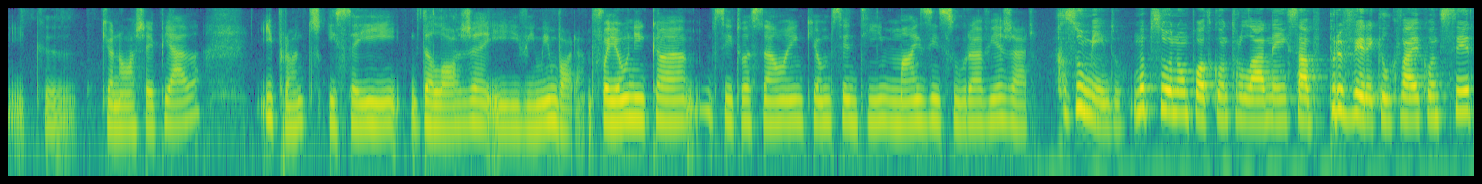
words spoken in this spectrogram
e que, que eu não achei piada. E pronto, e saí da loja e vim-me embora. Foi a única situação em que eu me senti mais insegura a viajar. Resumindo, uma pessoa não pode controlar nem sabe prever aquilo que vai acontecer,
